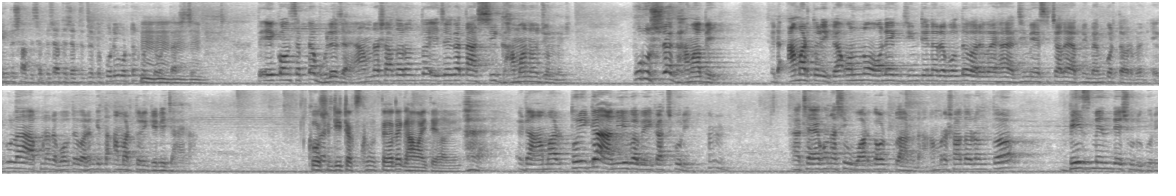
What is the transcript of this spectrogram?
কিন্তু সাথে সাথে সাথে সাথে সাথে পরিবর্তন করতে করতে আসছে। তো এই কনসেপ্টটা ভুলে যায়। আমরা সাধারণত এই জায়গাতে আসছি ঘামানোর জন্যই। পুরুষরা ঘামাবেই এটা আমার তরিকা। অন্য অনেক জিম ট্রেনারে বলতে পারে ভাই হ্যাঁ জিমে এসি চালায় আপনি ব্যায়াম করতে পারবেন। এগুলা আপনারা বলতে পারেন কিন্তু আমার তরিকা এটি যায় না। কোষ ডিটক্স করতে হলে ঘামাইতে হবে। হ্যাঁ। এটা আমার তরিকা, আমি এভাবে এই কাজ করি। হুম? আচ্ছা এখন আসি ওয়ার্কআউট প্ল্যানটা আমরা সাধারণত বেসমেন্ট দিয়ে শুরু করি।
